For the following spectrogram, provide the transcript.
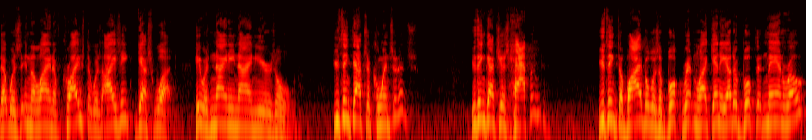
that was in the line of Christ, that was Isaac, guess what? He was 99 years old. Do you think that's a coincidence? You think that just happened? You think the Bible was a book written like any other book that man wrote?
